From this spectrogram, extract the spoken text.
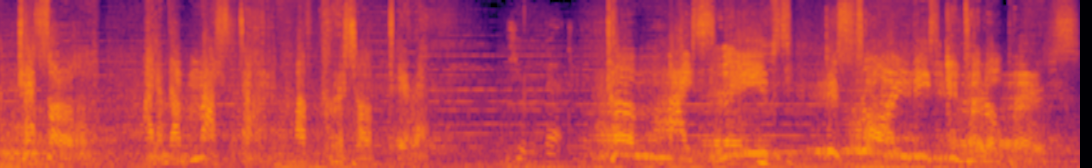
Akar Kessell. I am the master of Crystal Tirith. You bet. Come, my slaves! Destroy these interlopers!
